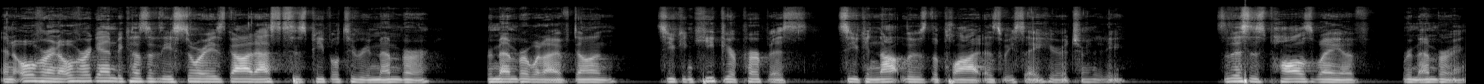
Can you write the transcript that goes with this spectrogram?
And over and over again, because of these stories, God asks his people to remember, remember what I have done, so you can keep your purpose, so you cannot lose the plot, as we say here at Trinity. So, this is Paul's way of remembering.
